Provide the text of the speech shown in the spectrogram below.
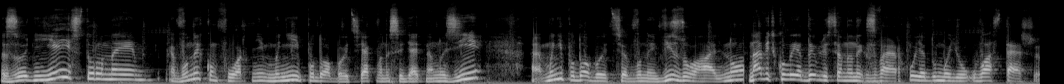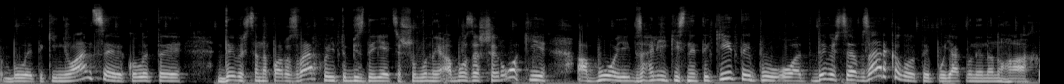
з однієї сторони вони комфортні, мені подобається, як вони сидять на нозі. Е, Мені подобаються вони візуально. Навіть коли я дивлюся на них зверху, я думаю, у вас теж були такі нюанси, коли ти дивишся на пару зверху, і тобі здається, що вони або заширокі, або і взагалі якісь не такі. Типу, от дивишся в зеркало, типу, як вони на ногах,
